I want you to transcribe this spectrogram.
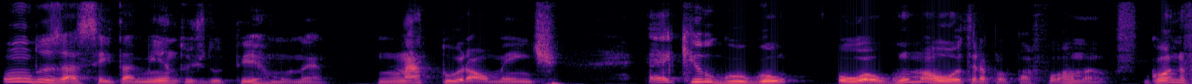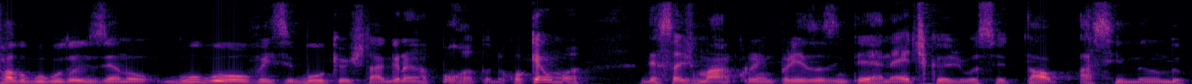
Um dos aceitamentos do termo, né, naturalmente, é que o Google ou alguma outra plataforma, quando eu falo Google, estou dizendo Google ou Facebook ou Instagram, porra toda, qualquer uma dessas macro empresas internéticas, você está assinando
